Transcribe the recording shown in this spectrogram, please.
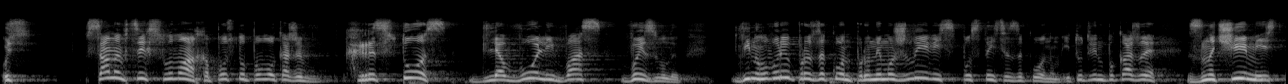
Ось саме в цих словах апостол Павло каже: Христос для волі вас визволив. Він говорив про закон, про неможливість спастися законом. І тут він показує значимість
